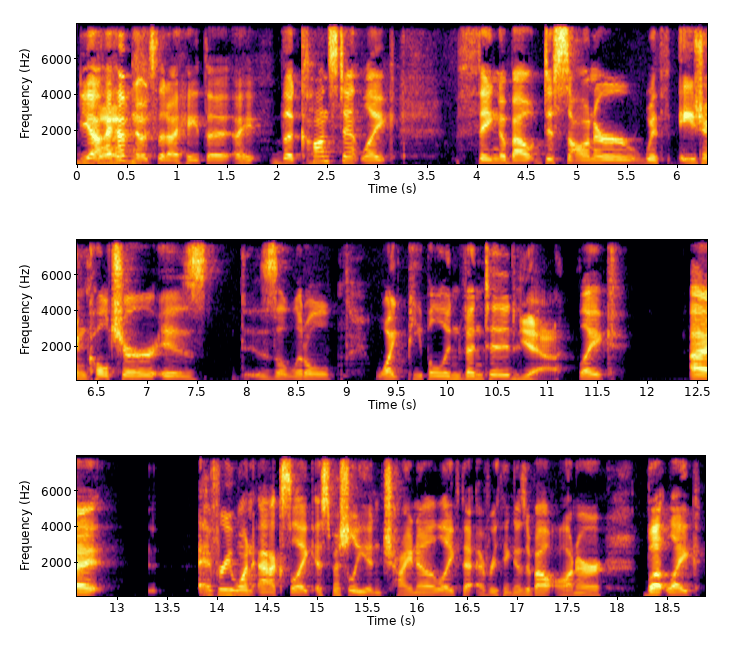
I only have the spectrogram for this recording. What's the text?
yeah, I have notes that I hate the I the constant like thing about dishonor with Asian culture is is a little white people invented. Yeah, Like I everyone acts like especially in China like that everything is about honor, but like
